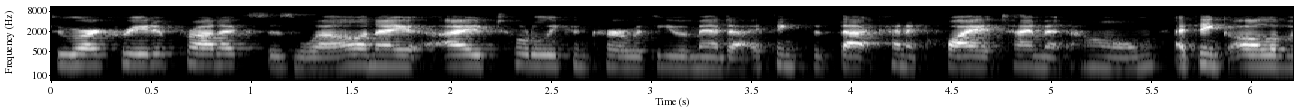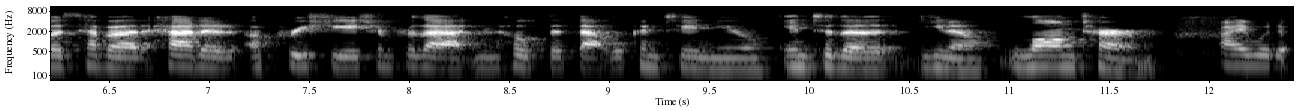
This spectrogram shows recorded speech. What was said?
through our creative products as well. And i i totally concur with you amanda. I think that that kind of quiet time at home i think all of us have a, had an appreciation for that and hope that that will continue into the you know long term term. I would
